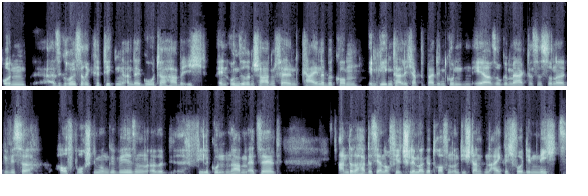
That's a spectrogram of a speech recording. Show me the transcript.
Und also größere Kritiken an der Gotha habe ich in unseren Schadenfällen keine bekommen. Im Gegenteil, ich habe bei den Kunden eher so gemerkt, es ist so eine gewisse Aufbruchstimmung gewesen. Also viele Kunden haben erzählt, andere hat es ja noch viel schlimmer getroffen und die standen eigentlich vor dem Nichts.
